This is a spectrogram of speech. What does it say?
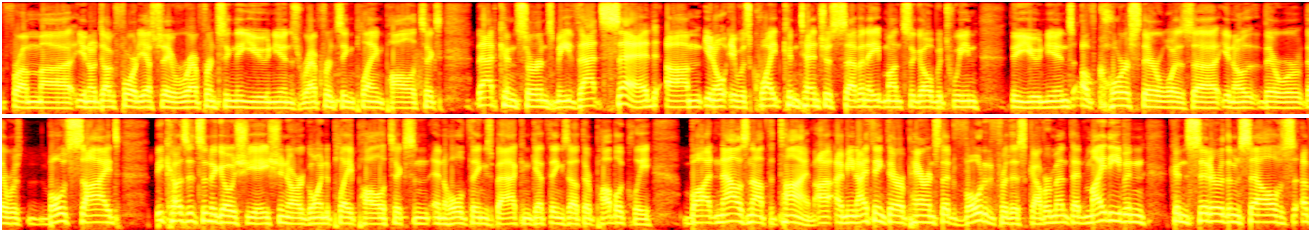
from uh, you know Doug Ford yesterday referencing the unions, referencing playing politics. That concerns me. That said, um, you know it was quite contentious seven, eight months ago between the unions. Of course, there was uh, you know there were there was both sides because it's a negotiation are going to play politics and, and hold things back and get things out there publicly. But now is not the time. I, I, mean, I think there are parents that voted for this government that might even consider themselves uh,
